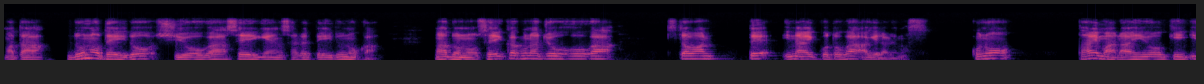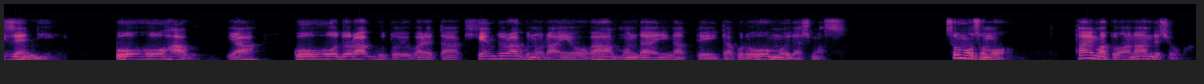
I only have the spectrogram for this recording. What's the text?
また、どの程度使用が制限されているのか、などの正確な情報が伝わっていないことが挙げられます。この大麻乱用期以前に合法ハーブや合法ドラッグと呼ばれた危険ドラッグの乱用が問題になっていた頃を思い出します。そもそも大麻とは何でしょうか？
